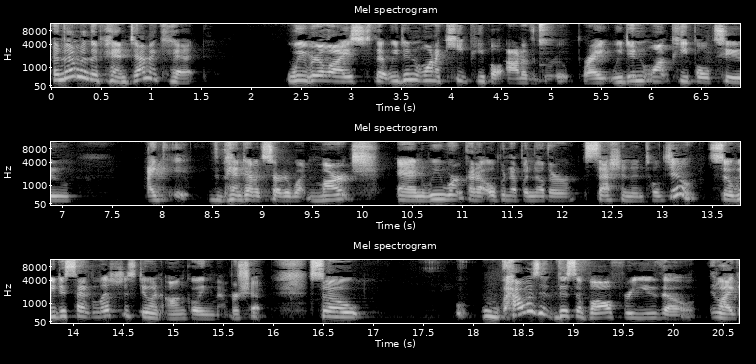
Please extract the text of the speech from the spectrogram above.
And then when the pandemic hit, we realized that we didn't want to keep people out of the group, right? We didn't want people to, I, the pandemic started what, in March, and we weren't going to open up another session until June. So we decided, let's just do an ongoing membership. So how has it this evolved for you though, like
